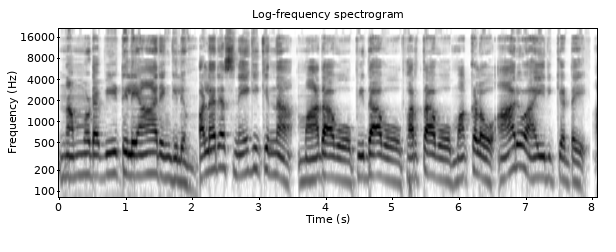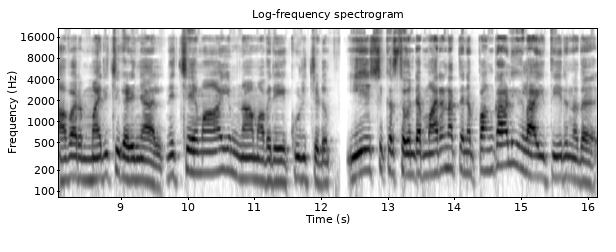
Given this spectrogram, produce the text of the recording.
നമ്മുടെ വീട്ടിലെ ആരെങ്കിലും വളരെ സ്നേഹിക്കുന്ന മാതാവോ പിതാവോ ഭർത്താവോ മക്കളോ ആരോ ആയിരിക്കട്ടെ. അവർ മരിച്ചു കഴിഞ്ഞാൽ നിശ്ചയമായും നാം അവരെ കുഴിച്ചിടും. യേശു ക്രിസ്തുവിന്റെ മരണത്തിന് പങ്കാളികളായി തീരുന്നത്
